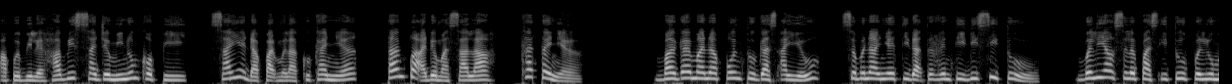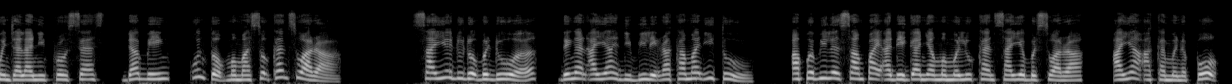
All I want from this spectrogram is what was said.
apabila habis saja minum kopi, saya dapat melakukannya tanpa ada masalah, katanya. Bagaimanapun tugas Ayu, sebenarnya tidak terhenti di situ. Beliau selepas itu perlu menjalani proses dubbing untuk memasukkan suara. Saya duduk berdua dengan ayah di bilik rakaman itu. Apabila sampai adegan yang memerlukan saya bersuara, ayah akan menepuk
